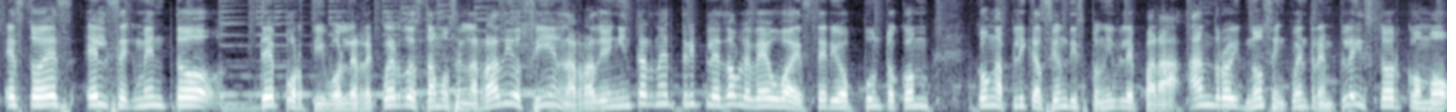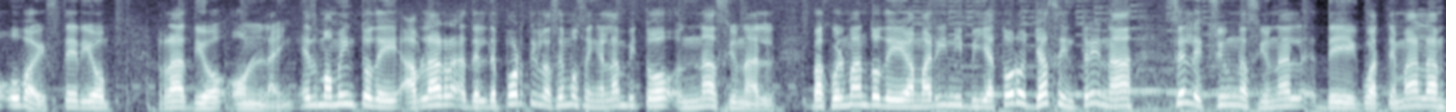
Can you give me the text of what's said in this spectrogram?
Esto es el segmento deportivo. Les recuerdo, estamos en la radio, sí, en la radio en internet, www.uvaestereo.com con aplicación disponible para Android. No se encuentra en Play Store como Uva Estéreo Radio Online. Es momento de hablar del deporte y lo hacemos en el ámbito nacional. Bajo el mando de Amarini Villatoro ya se entrena Selección Nacional de Guatemala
